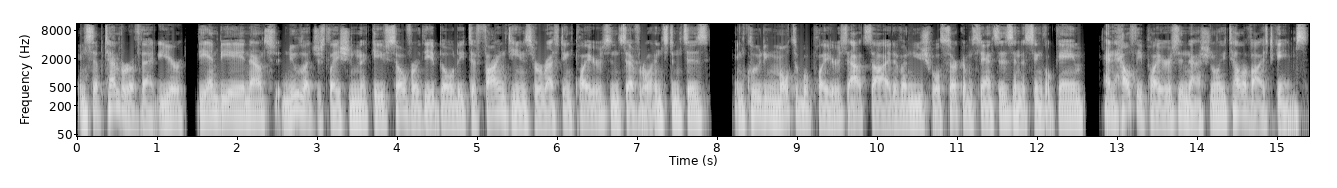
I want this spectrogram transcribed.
In September of that year, the NBA announced new legislation that gave Silver the ability to fine teams for resting players in several instances, including multiple players outside of unusual circumstances in a single game, and healthy players in nationally televised games.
